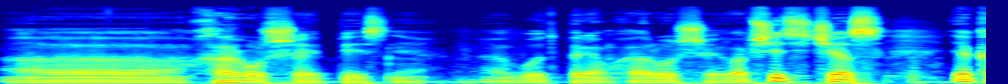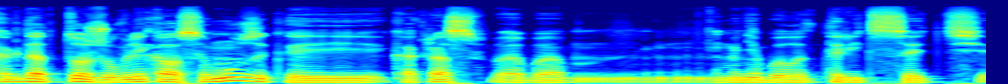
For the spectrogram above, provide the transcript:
Э, хорошая песня. Вот прям хорошая. Вообще сейчас я когда-то тоже увлекался музыкой, и как раз э, мне было 30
